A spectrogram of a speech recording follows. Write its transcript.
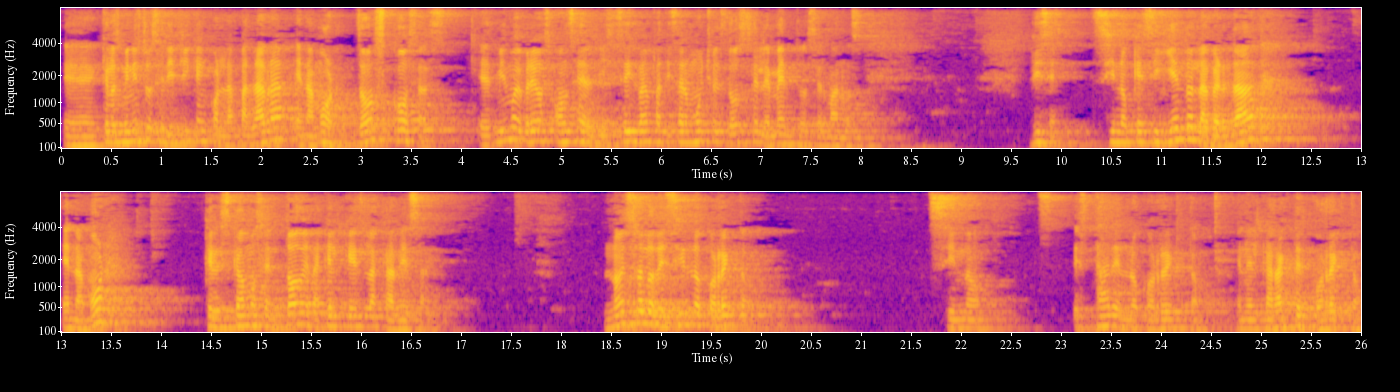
Eh, que los ministros se edifiquen con la palabra en amor. Dos cosas. El mismo Hebreos 11 al 16 va a enfatizar mucho esos dos elementos, hermanos. Dice, sino que siguiendo la verdad en amor, crezcamos en todo en aquel que es la cabeza. No es solo decir lo correcto, sino estar en lo correcto, en el carácter correcto.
